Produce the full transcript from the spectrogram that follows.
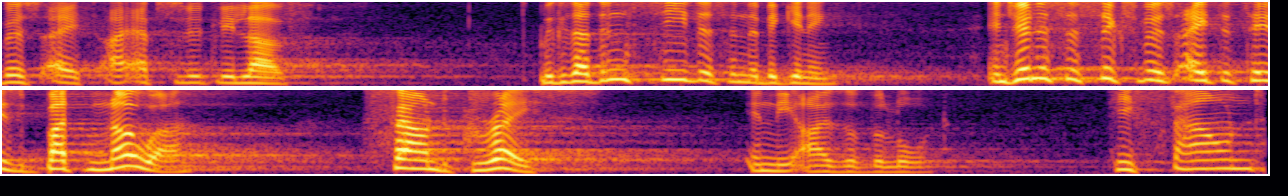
verse 8, I absolutely love because I didn't see this in the beginning. In Genesis 6, verse 8, it says, But Noah found grace in the eyes of the Lord. He found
